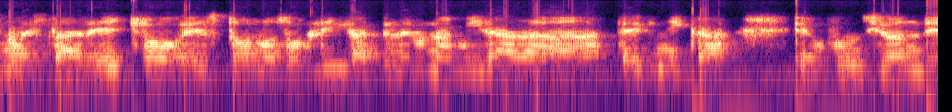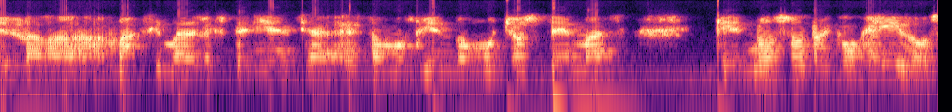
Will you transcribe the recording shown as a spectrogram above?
no está. De hecho, esto nos obliga a tener una mirada técnica en función de la máxima de la experiencia. Estamos viendo muchos temas que no son recogidos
